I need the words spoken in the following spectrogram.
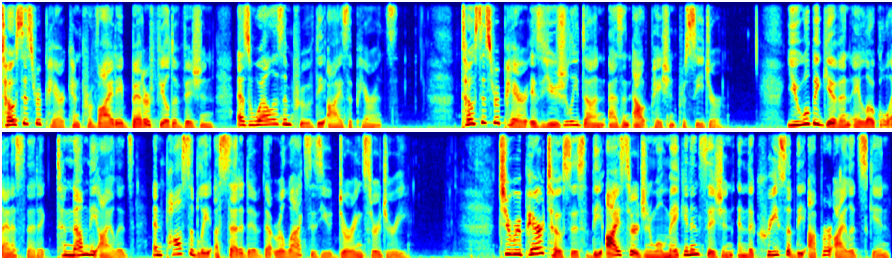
Ptosis repair can provide a better field of vision as well as improve the eye's appearance. Ptosis repair is usually done as an outpatient procedure. You will be given a local anesthetic to numb the eyelids and possibly a sedative that relaxes you during surgery. To repair ptosis, the eye surgeon will make an incision in the crease of the upper eyelid skin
